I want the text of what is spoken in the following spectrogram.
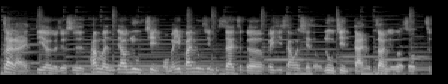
再来第二个就是他们要入境，我们一般入境不是在这个飞机上会写着入境单，我不知道你有没有说这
